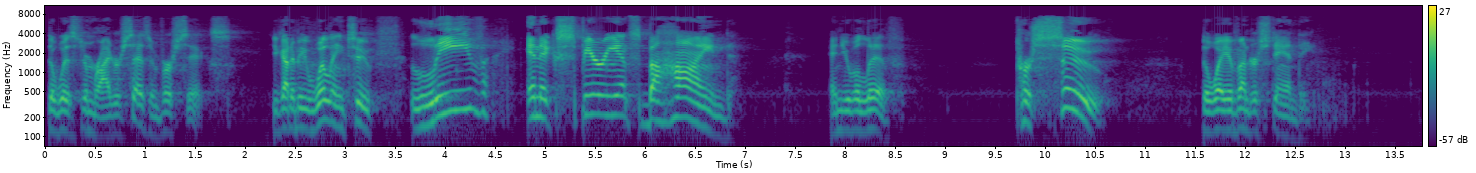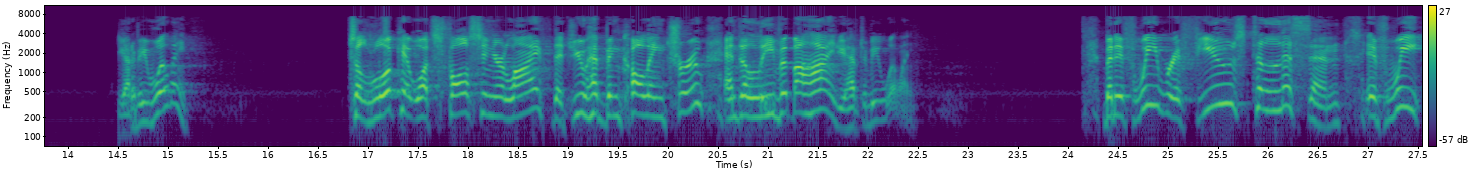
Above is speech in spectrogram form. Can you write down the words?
the wisdom writer says in verse 6 you've got to be willing to leave an experience behind, and you will live. Pursue the way of understanding. You've got to be willing to look at what's false in your life that you have been calling true and to leave it behind. You have to be willing. But if we refuse to listen, if we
